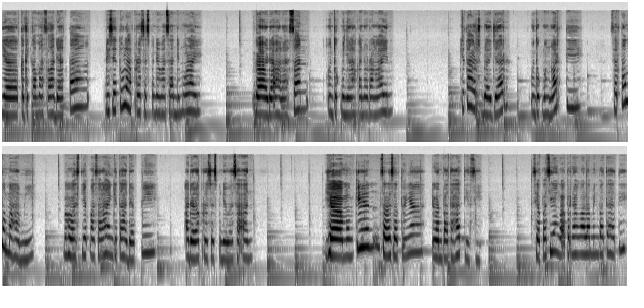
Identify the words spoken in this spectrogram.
Ya, ketika masalah datang, di situlah proses pendewasaan dimulai. Gak ada alasan untuk menyalahkan orang lain. Kita harus belajar untuk mengerti serta memahami bahwa setiap masalah yang kita hadapi adalah proses pendewasaan. Ya mungkin salah satunya dengan patah hati sih. Siapa sih yang gak pernah ngalamin patah hati?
